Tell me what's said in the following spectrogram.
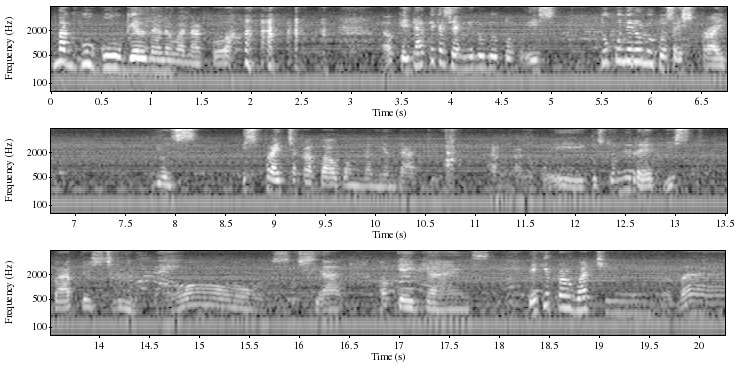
Mag-google na naman ako. okay, dati kasi ang niluluto ko is, doon ko niluluto sa Sprite. Yun, Sprite tsaka bawang lang yan dati. Ang ano ko eh, gusto ni Red is butter shrimp. Oh, so siya. Okay, guys. Thank you for watching. Bye-bye.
